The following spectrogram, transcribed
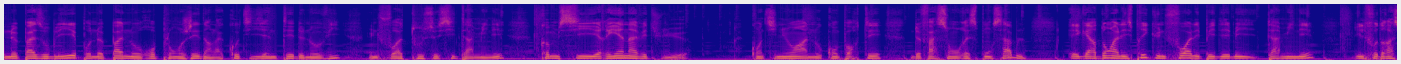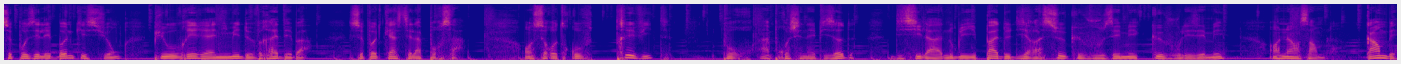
Ne pas oublier pour ne pas nous replonger dans la quotidienneté de nos vies une fois tout ceci terminé, comme si rien n'avait eu lieu. Continuons à nous comporter de façon responsable et gardons à l'esprit qu'une fois l'épidémie terminée, il faudra se poser les bonnes questions, puis ouvrir et animer de vrais débats. Ce podcast est là pour ça. On se retrouve très vite pour un prochain épisode. D'ici là, n'oubliez pas de dire à ceux que vous aimez que vous les aimez. On est ensemble. Cambé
